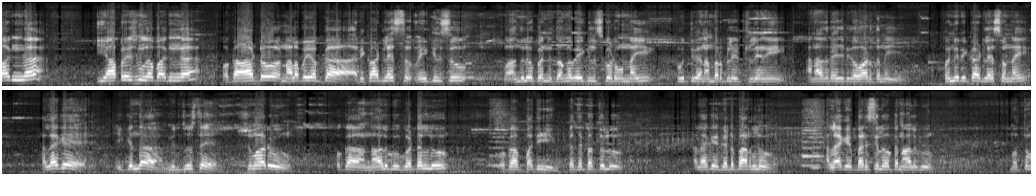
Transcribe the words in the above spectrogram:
భాగంగా ఈ ఆపరేషన్లో భాగంగా ఒక ఆటో నలభై ఒక్క రికార్డ్లెస్ వెహికల్స్ అందులో కొన్ని దొంగ వెహికల్స్ కూడా ఉన్నాయి. పూర్తిగా నంబర్ ప్లేట్లు లేని అనాథరైజ్డ్గా వాడుతున్నాయి కొన్ని రికార్డులు వేస్తున్నాయి అలాగే ఈ కింద మీరు చూస్తే సుమారు ఒక నాలుగు గొడ్డళ్ళు ఒక పది పెద్ద కత్తులు అలాగే గడ్డపారలు అలాగే బరిసెలు ఒక నాలుగు మొత్తం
